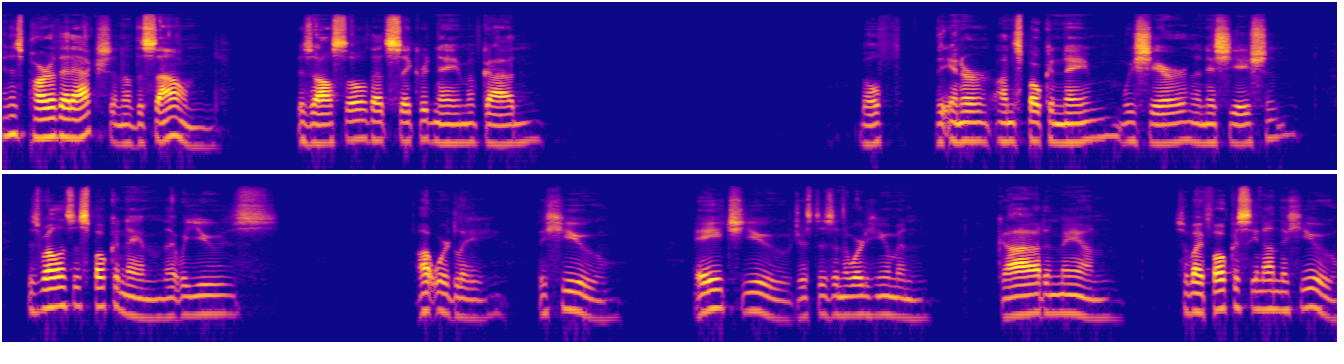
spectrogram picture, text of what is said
And as part of that action of the sound is also that sacred name of God. Both the inner unspoken name we share in initiation, as well as the spoken name that we use outwardly, the HU, H U, just as in the word human, God and man. So by focusing on the HU,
